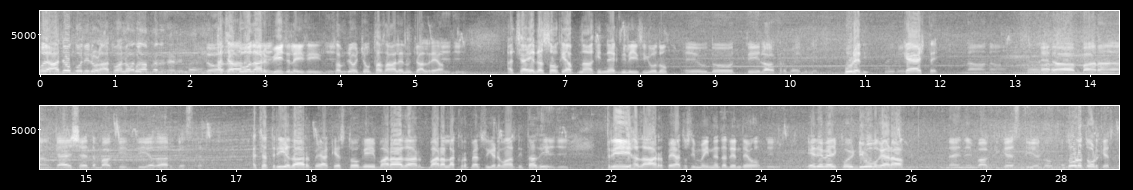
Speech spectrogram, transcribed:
ਓਏ ਆ ਜਾਓ ਕੋਈ ਨਹੀਂ ਰੋਲਾ ਤੁਹਾਨੂੰ ਕੋਈ ਅੱਛਾ ਹਜ਼ਾਰ 2020 ਚ ਲਈ ਸੀ। ਸਮਝੋ ਚੌਥਾ ਸਾਲ ਇਹਨੂੰ ਚੱਲ ਰਿਹਾ। ਜੀ ਜੀ। ਅੱਛਾ ਇਹ ਦੱਸੋ ਕਿ ਆਪਣਾ ਕਿੰਨੇ ਕੁ ਦੀ ਲਈ ਸੀ ਉਦੋਂ? ਇਹ ਉਦੋਂ 30 ਲੱਖ ਰੁਪਏ ਦੀ ਲਈ ਪੂਰੇ ਦੀ? ਕੈਸ਼ ਤੇ? ਨਾ ਨਾ। ਹਾਂ। ਇਹਦਾ 12 ਕੈਸ਼ ਹੈ ਤੇ ਬਾਕੀ 30000 ਕਿਸ਼ਤ ਹੈ। ਅੱਛਾ 30000 ਰੁਪਇਆ ਕਿਸ਼ਤ ਹੋ ਗਈ 12000 12 ਲੱਖ ਰੁਪਇਆ ਤੁਸੀਂ ਐਡਵਾਂਸ ਦਿੱਤਾ ਸੀ। ਜੀ ਜੀ। 30000 ਰੁਪਇਆ ਤੁਸੀਂ ਮਹੀਨੇ ਦਾ ਦਿੰਦੇ ਹੋ। ਜੀ। ਇਹਦੇ ਵਿੱਚ ਕੋਈ ਡਿਊ ਵਗੈਰਾ? ਨਹੀਂ ਨਹੀਂ ਬਾਕੀ ਕਿਸ਼ਤ ਹੀ ਹੈ ਟੋਟਲ ਤੋੜ ਤੋੜ ਕਿਸ਼ਤ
